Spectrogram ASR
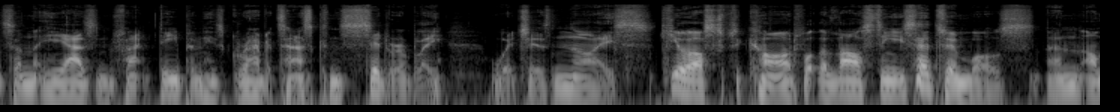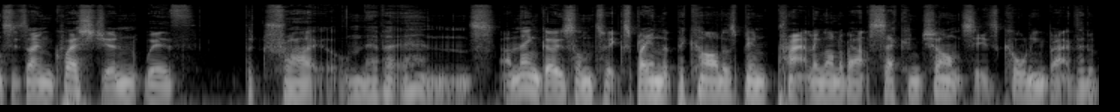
presence and that he has, in fact, deepened his gravitas considerably, which is nice. Q asks Picard what the last thing he said to him was, and answers his own question with, the trial never ends. And then goes on to explain that Picard has been prattling on about second chances, calling back to the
